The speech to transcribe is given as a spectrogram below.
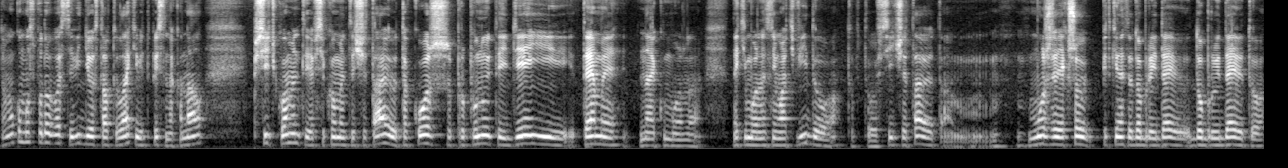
Тому кому сподобалося відео, ставте лайки, підписуйтесь на канал. Пишіть коменти, я всі коменти читаю. Також пропонуйте ідеї, теми, на яку можна, на які можна знімати відео. Тобто всі читаю там. Може, якщо підкинете добру ідею, добру ідею, то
